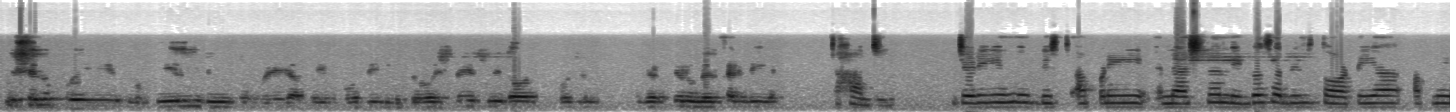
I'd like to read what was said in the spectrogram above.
ਕਿਸੇ ਨੂੰ ਕੋਈ ਵਕੀਲ ਦੀ ਜ਼ਰੂਰਤ ਹੋਵੇ ਜਾਂ ਕੋਈ ਬੋਧੀ ਦੀ ਜ਼ਰੂਰਤ ਉਸ ਦੇ ਸੁਵਿਧਾ ਉਸ ਵਿਅਕਤੀ ਨੂੰ ਮਿਲ ਸਕਦੀ ਹੈ। ਹਾਂਜੀ। ਜਿਹੜੀ ਇਹ ਆਪਣੀ ਨੈਸ਼ਨਲ ਲੀਗਲ ਸਰਵਿਸ ਅਥਾਰਟੀ ਆ ਆਪਣੀ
